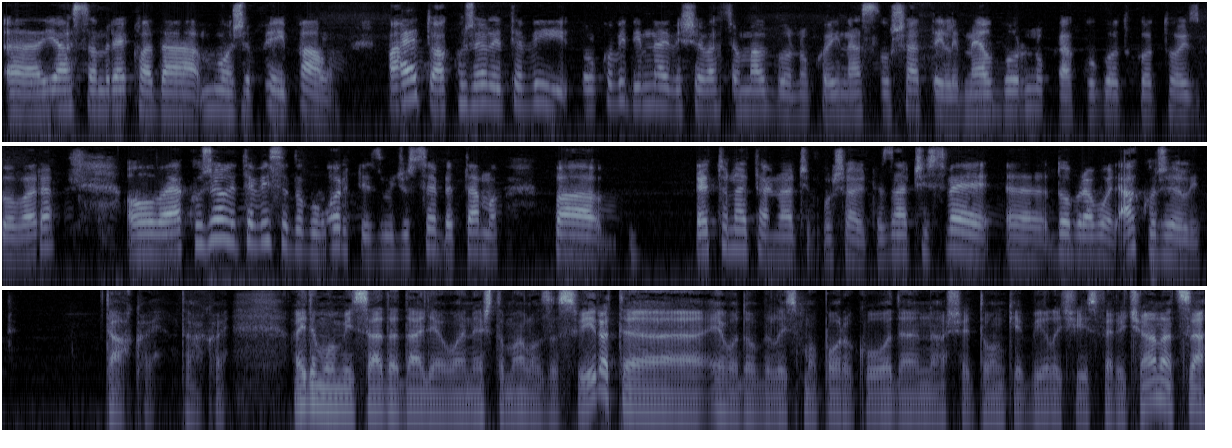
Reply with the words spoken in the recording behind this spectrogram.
E, ja sam rekla da može Paypalom pa eto, ako želite vi, koliko vidim najviše vas u Melbourneu koji nas slušate ili Melbourneu, kako god ko to izgovara, ovaj, ako želite vi se dogovoriti između sebe tamo, pa eto na taj način pošaljite. Znači sve e, dobra volja, ako želite. Tako je, tako je. A idemo mi sada dalje ovo nešto malo zasvirati. E, evo dobili smo poruku od naše Tonke Bilić iz Feričanaca.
